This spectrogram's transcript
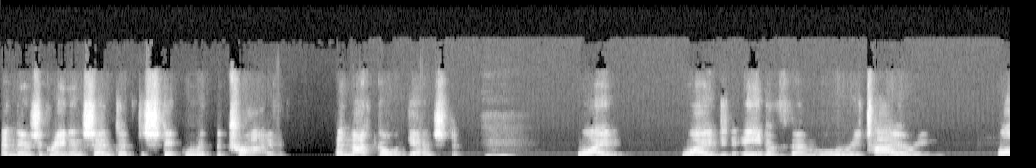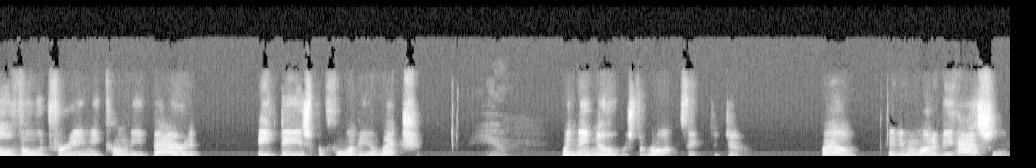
and there's a great incentive to stick with the tribe and not go against it. Mm-hmm. Why, why did eight of them who were retiring all vote for Amy Coney Barrett eight days before the election? Yeah. When they knew it was the wrong thing to do. Well, they didn't want to be hassled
